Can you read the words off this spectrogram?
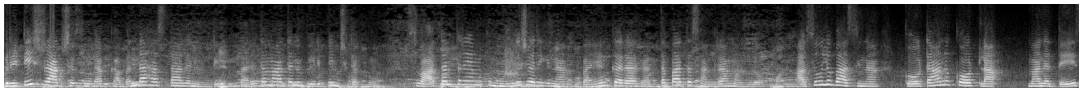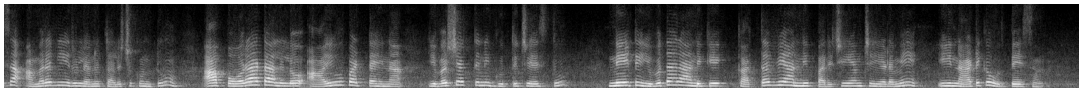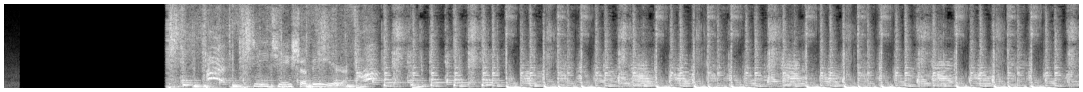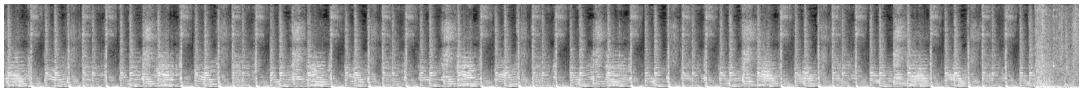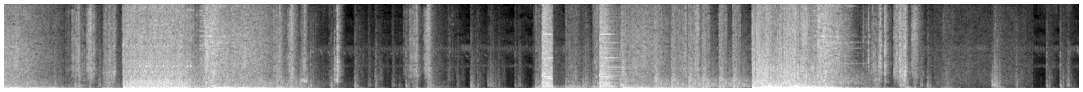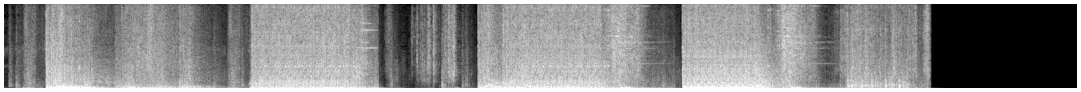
British రాక్షసుల కబంధ హస్తాల నుండి భరతమాతను విడిపించుటకు స్వాతంత్ర్యముకు ముందు జరిగిన భయంకర రక్తపాత సంగ్రామంలో అసూలు బాసిన కోటాను కోట్ల మన దేశ అమరవీరులను తలుచుకుంటూ ఆ పోరాటాలలో ఆయువు పట్టైన యువశక్తిని గుర్తు చేస్తూ నేటి యువతరానికి కర్తవ్యాన్ని పరిచయం చేయడమే ఈ నాటిక ఉద్దేశం. DJ Shabir.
